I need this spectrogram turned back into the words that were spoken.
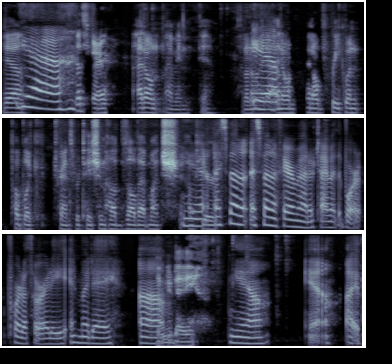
Yeah, Yeah. that's fair. I don't. I mean, yeah. I don't know. Yeah. I, I don't. I don't frequent public transportation hubs all that much Yeah, here I spent I spent a fair amount of time at the port, port authority in my day. in Um, your day. Yeah, yeah. I've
